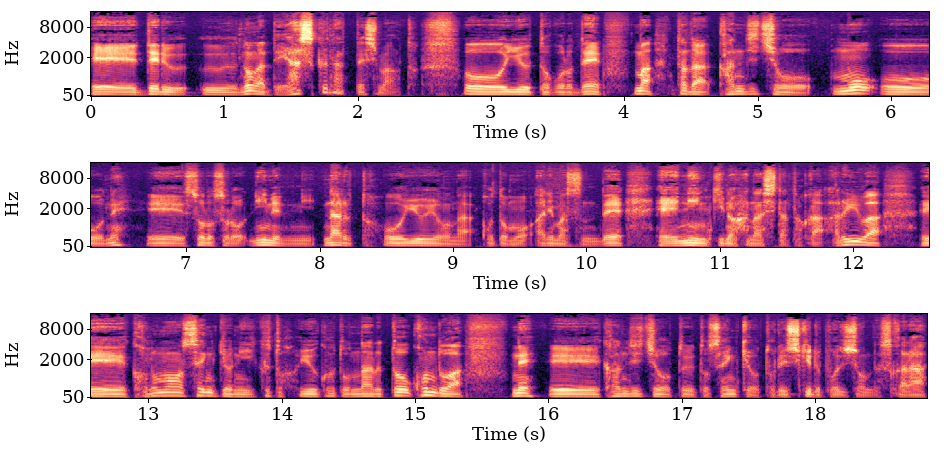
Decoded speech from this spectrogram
えー、出るのが出やすくなってしまうと。いうところで、まあ、ただ幹事長もね、えー、そろそろ2年になるというようなこともありますんで、えー、任期の話だとか、あるいは、えー、このまま選挙に行くということになると、今度はね、えー、幹事長というと選挙を取り仕切るポジションですから、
